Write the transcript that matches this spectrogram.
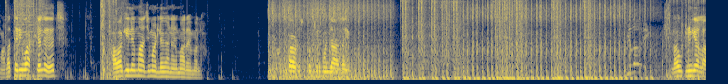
मला तरी वाटलेलंच हवा गेले माझी म्हटल्या गाणार माराय मला. पाडूस पत्तूर म्हणजे येऊ असला उठून गेला.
